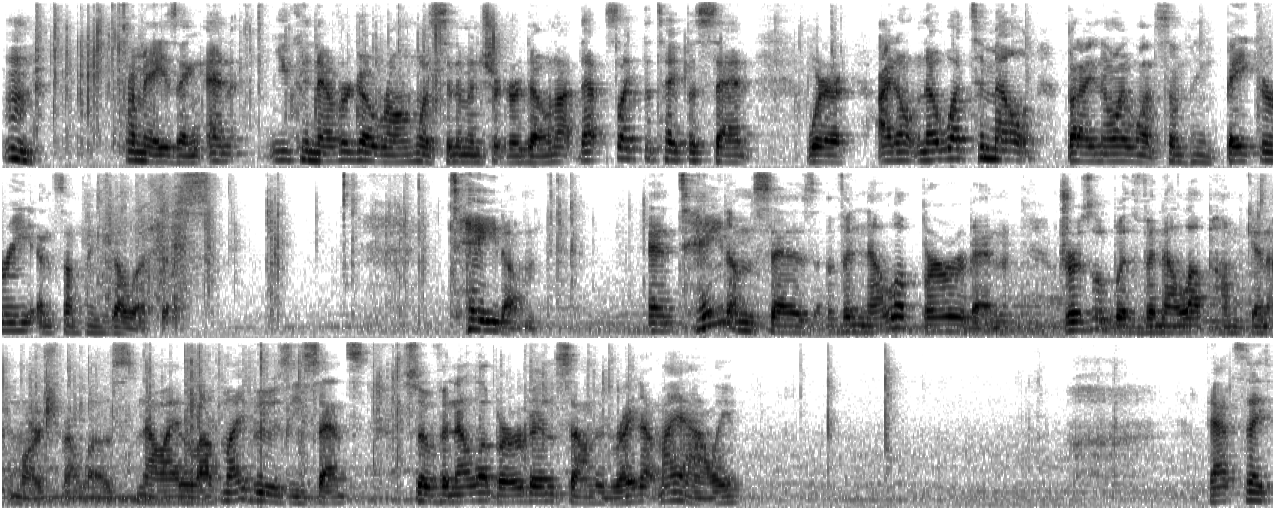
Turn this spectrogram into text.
Mmm amazing. And you can never go wrong with cinnamon sugar donut. That's like the type of scent where I don't know what to melt but I know I want something bakery and something delicious. Tatum and Tatum says vanilla bourbon drizzled with vanilla pumpkin marshmallows now I love my boozy scents so vanilla bourbon sounded right up my alley that's nice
